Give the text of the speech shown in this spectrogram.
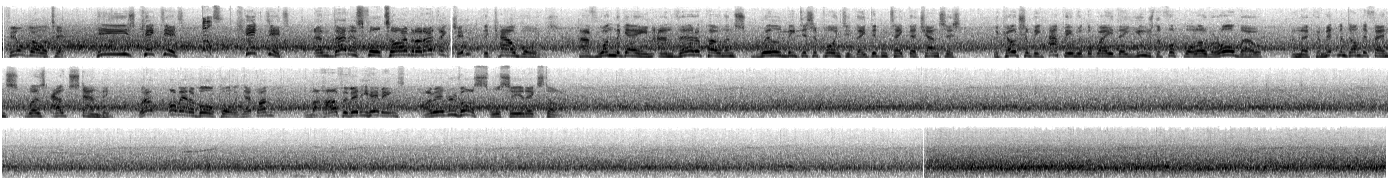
Field goal attempt. He's kicked it. Kicked it. And that is full time, but I don't think... Jetty? The Cowboys have won the game and their opponents will be disappointed they didn't take their chances. The coach will be happy with the way they used the football overall though and their commitment on defence was outstanding. Well, I've had a ball calling that one. On behalf of Eddie Hemmings, I'm Andrew Voss. We'll see you next time.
